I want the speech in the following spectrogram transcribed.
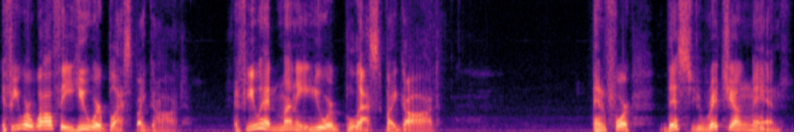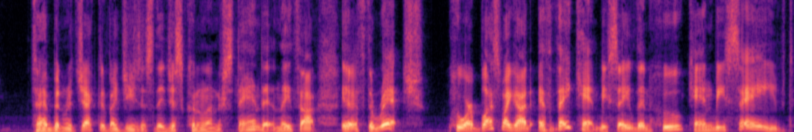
if you were wealthy, you were blessed by God. If you had money, you were blessed by God. And for this rich young man to have been rejected by Jesus, they just couldn't understand it. And they thought, if the rich who are blessed by God, if they can't be saved, then who can be saved?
